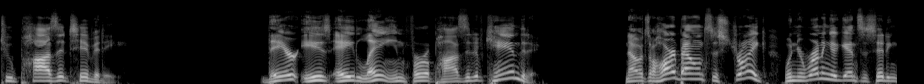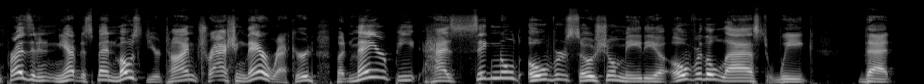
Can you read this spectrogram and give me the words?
to positivity. There is a lane for a positive candidate. Now, it's a hard balance to strike when you're running against a sitting president and you have to spend most of your time trashing their record. But Mayor Pete has signaled over social media over the last week that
